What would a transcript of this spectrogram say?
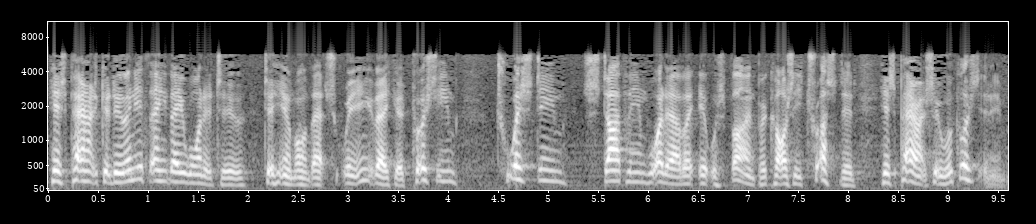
His parents could do anything they wanted to to him on that swing. They could push him, twist him, stop him, whatever. It was fun because he trusted his parents who were pushing him.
